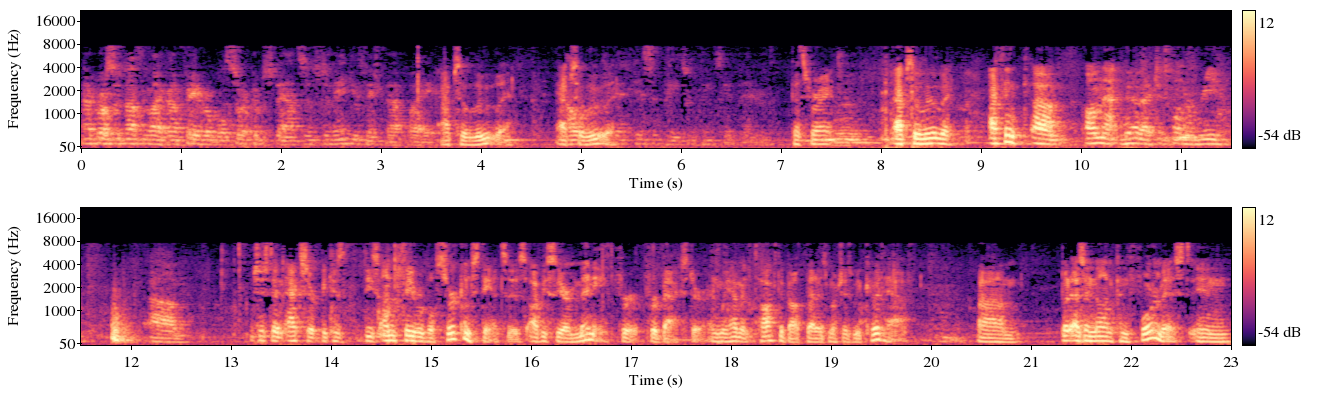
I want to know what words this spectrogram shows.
And of course, there's nothing like unfavorable circumstances to make you think that way. Absolutely. Absolutely. It dissipates when things get better. That's right. Absolutely. I think um, on that note, I just want to read um, just an excerpt because these unfavorable circumstances obviously are many for, for Baxter, and we haven't talked about that as much as we could have. Um, but as a nonconformist in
